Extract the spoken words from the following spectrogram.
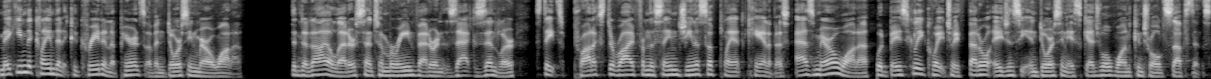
making the claim that it could create an appearance of endorsing marijuana. The denial letter sent to Marine veteran Zach Zindler states products derived from the same genus of plant, cannabis, as marijuana would basically equate to a federal agency endorsing a Schedule 1 controlled substance.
